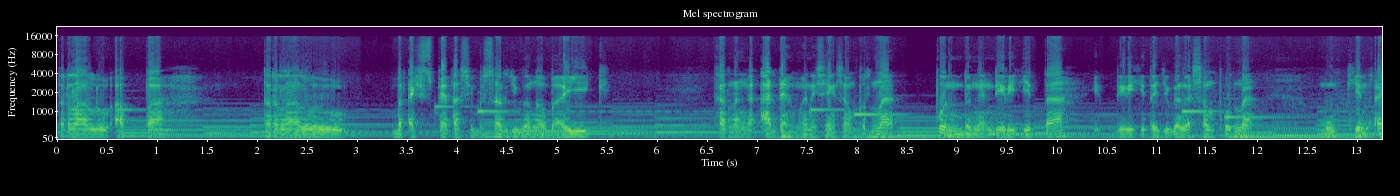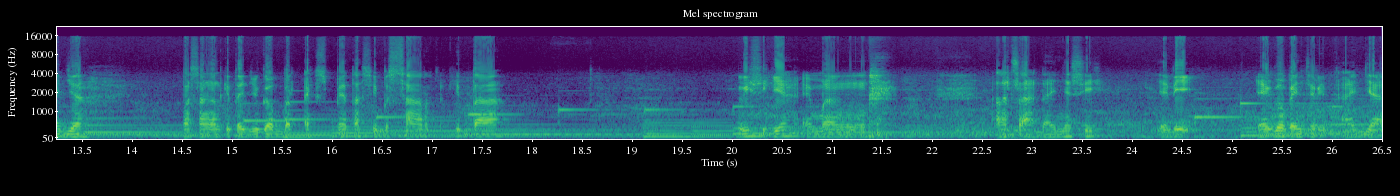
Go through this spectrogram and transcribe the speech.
terlalu apa terlalu berekspektasi besar juga nggak baik. Karena nggak ada manusia yang sempurna pun dengan diri kita diri kita juga nggak sempurna mungkin aja pasangan kita juga berekspektasi besar ke kita. Berisik ya emang alat seadanya sih. Jadi ya gue pengen cerita aja.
